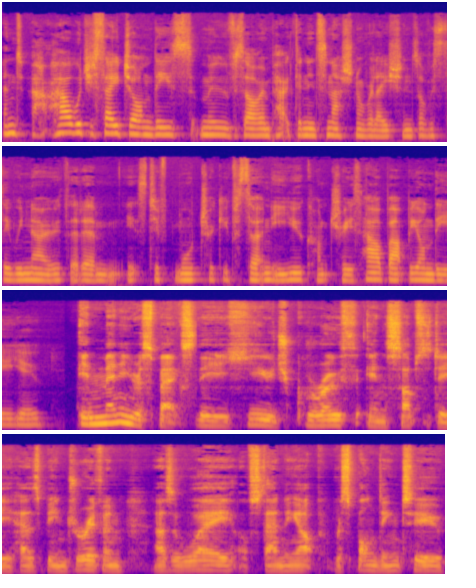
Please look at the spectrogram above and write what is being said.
And how would you say, John, these moves are impacting international relations? Obviously, we know that um, it's more tricky for certain EU countries. How about beyond the EU? In many respects, the huge growth in subsidy has been driven as a way of standing up, responding to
